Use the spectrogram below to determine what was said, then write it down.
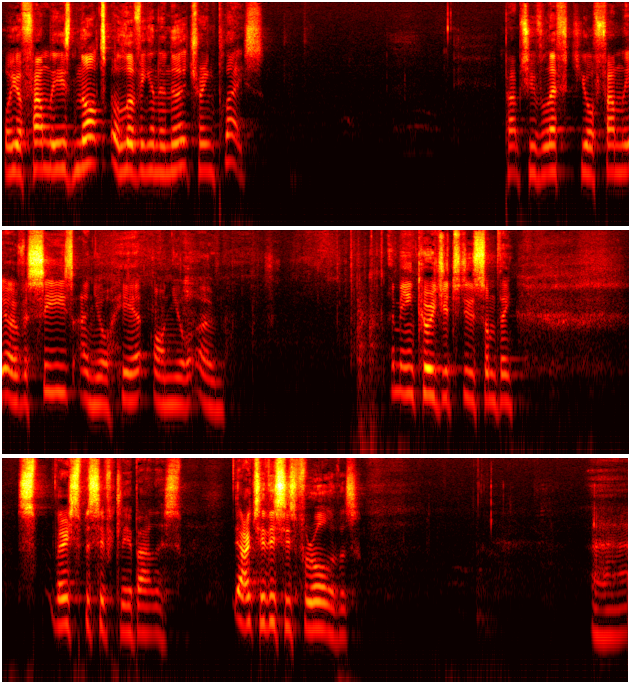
Or your family is not a loving and a nurturing place. Perhaps you've left your family overseas and you're here on your own. Let me encourage you to do something very specifically about this. Actually, this is for all of us. Uh,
